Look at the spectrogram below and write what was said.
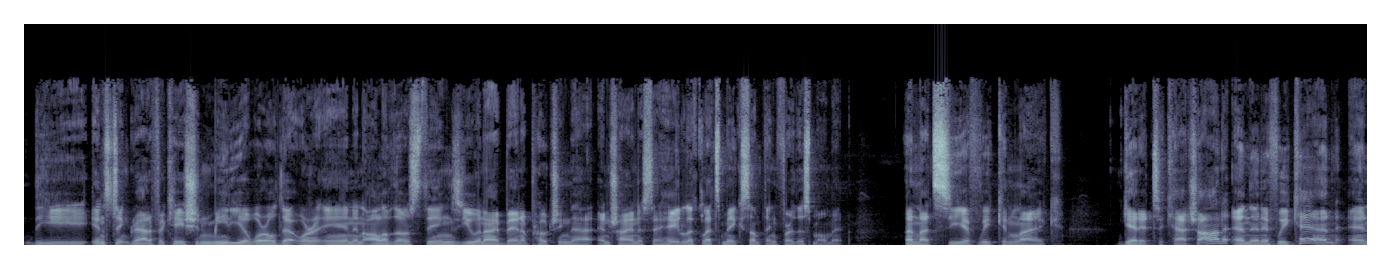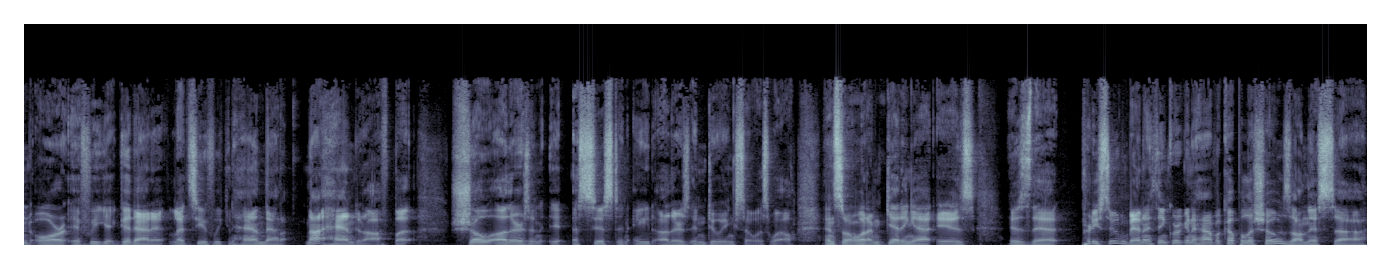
the instant gratification media world that we're in and all of those things you and i've been approaching that and trying to say hey look let's make something for this moment. And let's see if we can like get it to catch on. And then if we can and or if we get good at it let's see if we can hand that not hand it off but show others and assist and aid others in doing so as well. And so what i'm getting at is is that pretty soon ben i think we're going to have a couple of shows on this uh,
